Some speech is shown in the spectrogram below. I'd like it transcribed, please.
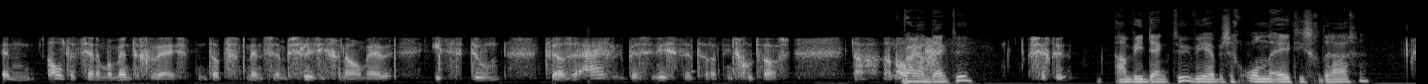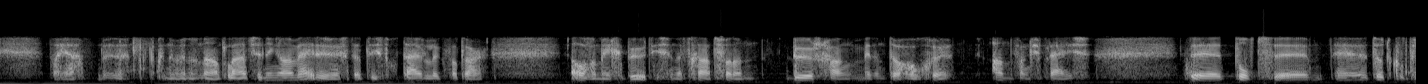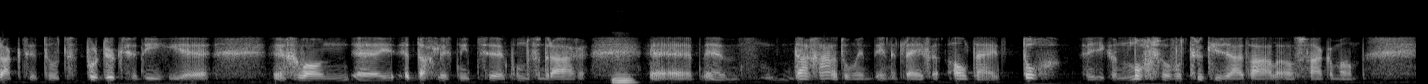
en altijd zijn er momenten geweest dat mensen een beslissing genomen hebben... iets te doen, terwijl ze eigenlijk best wisten dat het niet goed was. Nou, aan de andere- Waaraan denkt u? Zegt u? Aan wie denkt u? Wie hebben zich onethisch gedragen? Nou ja, eh, daar kunnen we een aantal uitzendingen aan wijden. Zeg. Dat is toch duidelijk wat daar algemeen gebeurd is. En het gaat van een beursgang met een te hoge aanvangsprijs... eh, tot, eh, eh, tot contracten, tot producten die gewoon het daglicht niet konden verdragen. Eh, daar gaat het om in, in het leven. Altijd toch, je kan nog zoveel trucjes uithalen als zakenman.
